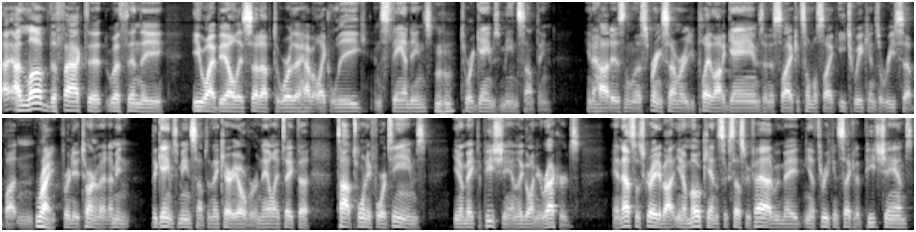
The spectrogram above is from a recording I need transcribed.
I, I love the fact that within the EYBL they set up to where they have it like league and standings Mm-hmm. to where games mean something. You know how it is in the spring summer. You play a lot of games, and it's like it's almost like each weekend's a reset button right? for a new tournament. I mean, the games mean something. They carry over, and they only take the top 24 teams, you know, make the Peach Jam. They go on your records. And that's what's great about, you know, MoKan, the success we've had. We made, you know, three consecutive Peach Jams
